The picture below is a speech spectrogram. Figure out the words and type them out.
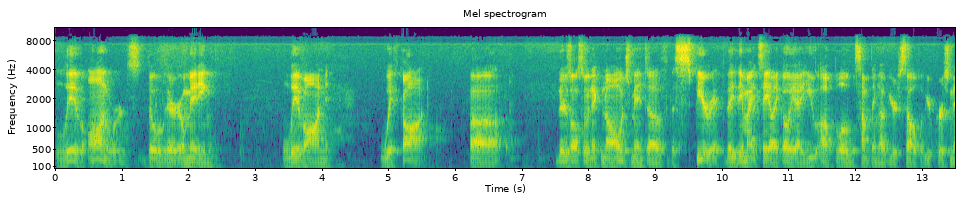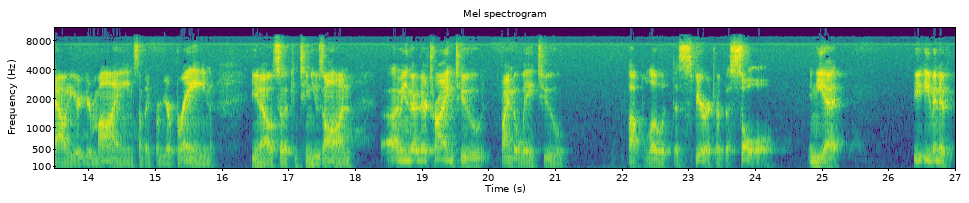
live onwards, though they're omitting live on with God. Uh, there's also an acknowledgement of the spirit. They, they might say, like, oh, yeah, you upload something of yourself, of your personality or your mind, something from your brain, you know, so it continues on. Uh, I mean, they're they're trying to find a way to upload the spirit or the soul, and yet, even if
